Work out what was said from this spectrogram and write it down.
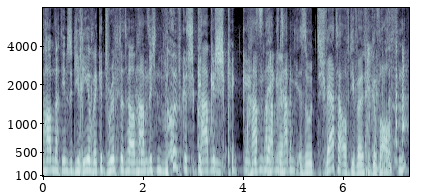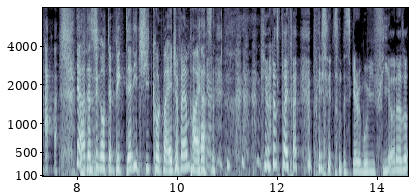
haben, nachdem sie die Rehe weggedriftet haben, haben sich einen Wolf gesch ge- haben, haben, haben, haben so Schwerter auf die Wölfe geworfen. Ja, deswegen auch der Big Daddy Cheatcode bei Age of Empires. wie war das bei, bei, bei Scary Movie 4 oder so?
